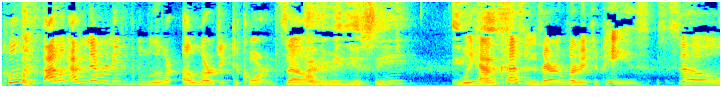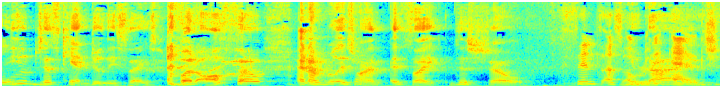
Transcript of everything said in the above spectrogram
who's? I like. I never knew people were allergic to corn. So I mean, you see, you we have cousins. They're allergic to peas. So You just can't do these things. But also, and I'm really trying. It's like this show sends us over the edge.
